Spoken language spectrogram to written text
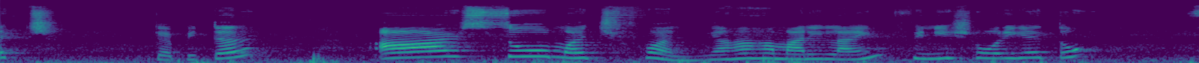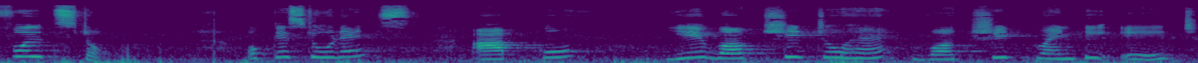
H capital are so much fun यहाँ हमारी लाइन फिनिश हो रही है तो फुल स्टॉप। ओके स्टूडेंट्स आपको ये वर्कशीट जो है वर्कशीट 28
